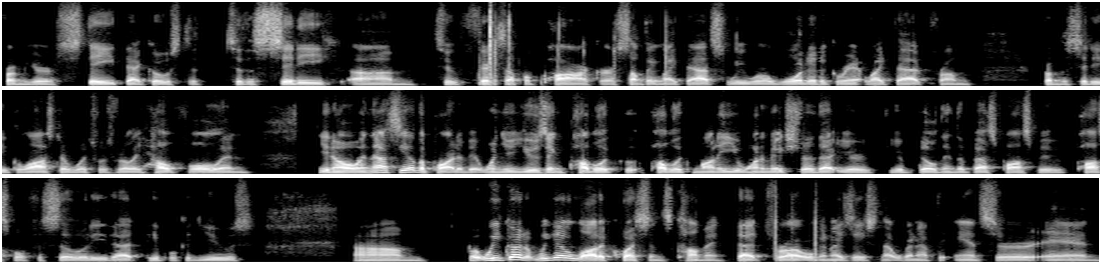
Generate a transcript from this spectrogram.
from your state that goes to, to the city um, to fix up a park or something like that. So we were awarded a grant like that from from the city of Gloucester, which was really helpful and you know and that's the other part of it. When you're using public public money you want to make sure that you're you're building the best possible possible facility that people can use. Um, but we've got we got a lot of questions coming that for our organization that we're going to have to answer and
